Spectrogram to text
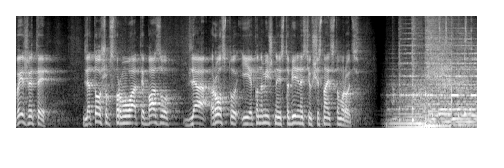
вижити для того, щоб сформувати базу для росту і економічної стабільності в 2016 році. Thank you.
